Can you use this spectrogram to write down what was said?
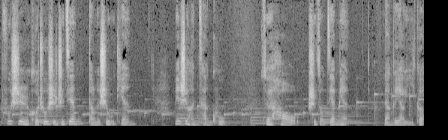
复试和初试之间等了十五天，面试很残酷，最后是总监面，两个要一个。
